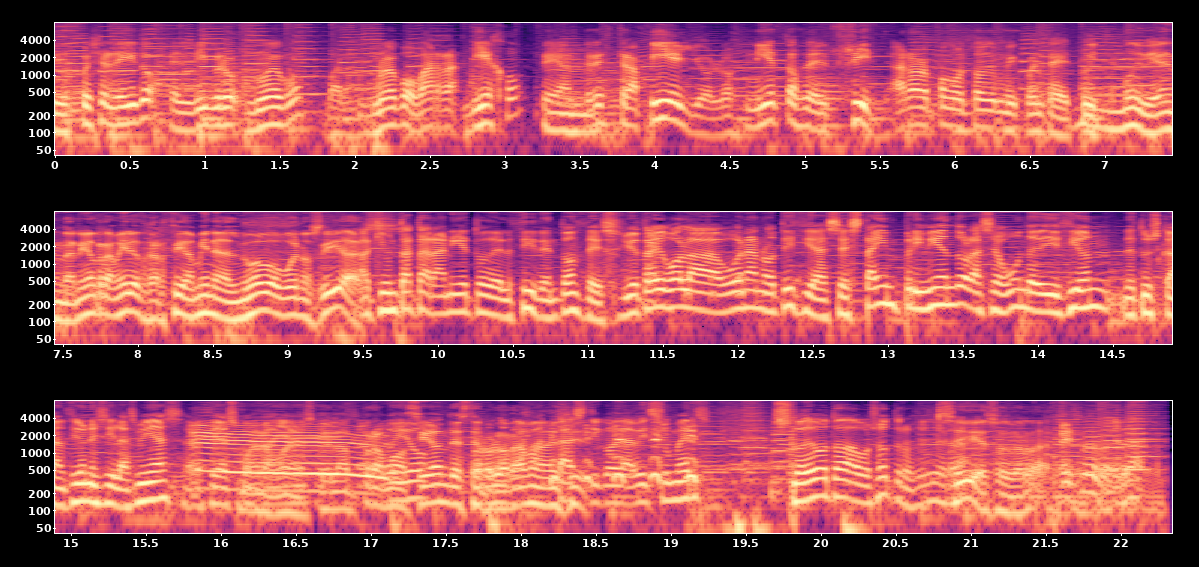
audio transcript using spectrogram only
Y después he leído el libro nuevo, bueno, nuevo barra viejo, de Andrés Trapiello, Los nietos del Cid. Ahora lo pongo todo en mi cuenta de Twitter. Muy bien, Daniel Ramírez García Mina, el nuevo, buenos días. Aquí un tataranieto del CID. Entonces, yo traigo la buena noticia. Se está imprimiendo la segunda edición de tus canciones y las mías. Gracias, compañeros. es que la promoción de este programa es- Fantástico, de David Summers. Os lo debo todo a vosotros, es verdad. Sí, eso es verdad. Eso es verdad. La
